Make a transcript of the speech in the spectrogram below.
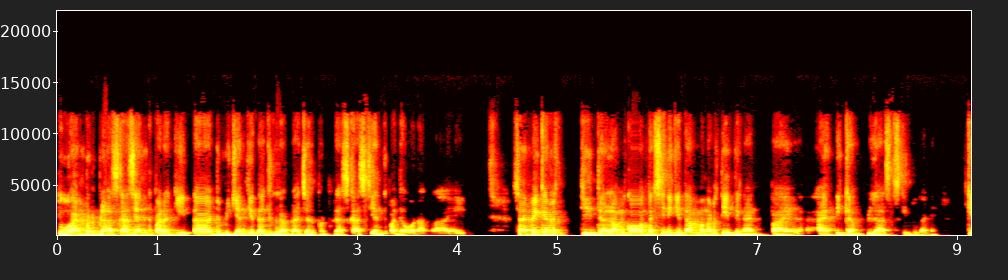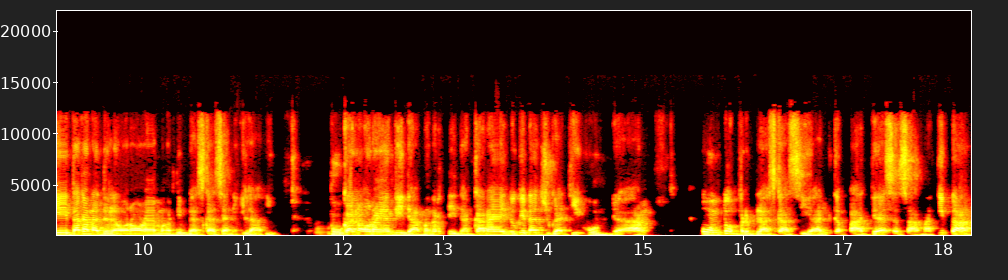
Tuhan berbelas kasihan kepada kita, demikian kita juga belajar berbelas kasihan kepada orang lain. Saya pikir di dalam konteks ini kita mengerti dengan baik ayat 13 gitu kan. Ya. Kita kan adalah orang-orang yang mengerti belas kasihan ilahi, bukan orang yang tidak mengerti dan karena itu kita juga diundang untuk berbelas kasihan kepada sesama kita.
